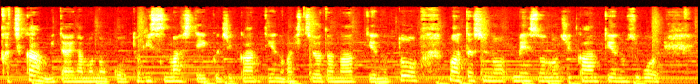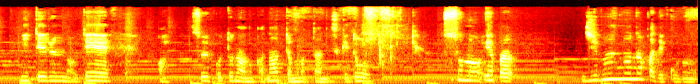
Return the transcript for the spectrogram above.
価値観みたいなものをこう研ぎ澄ましていく時間っていうのが必要だなっていうのと、まあ、私の瞑想の時間っていうのすごい似てるのであそういうことなのかなって思ったんですけどそのやっぱ自分の中でこの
